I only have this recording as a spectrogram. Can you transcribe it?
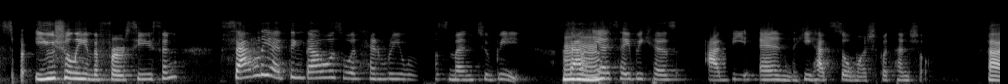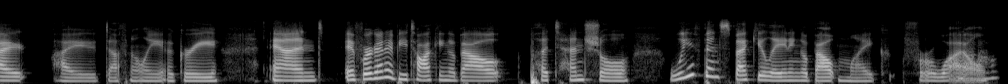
sp- usually in the first season. Sadly, I think that was what Henry was meant to be. Sadly, I say because at the end he had so much potential. I I definitely agree. And if we're going to be talking about potential, we've been speculating about Mike for a while.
